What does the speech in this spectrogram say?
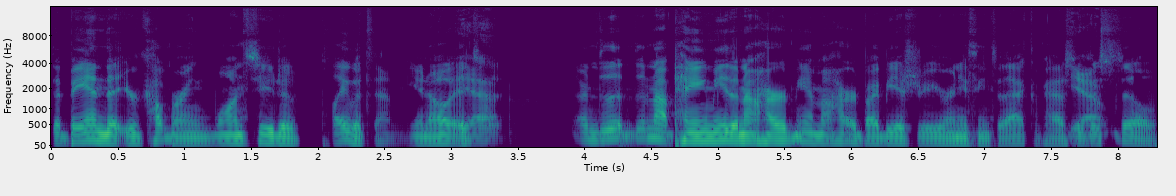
the band that you're covering wants you to play with them. You know, it's Yeah. and they're they're not paying me. They're not hired me. I'm not hired by BSG or anything to that capacity. Yeah. But still,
